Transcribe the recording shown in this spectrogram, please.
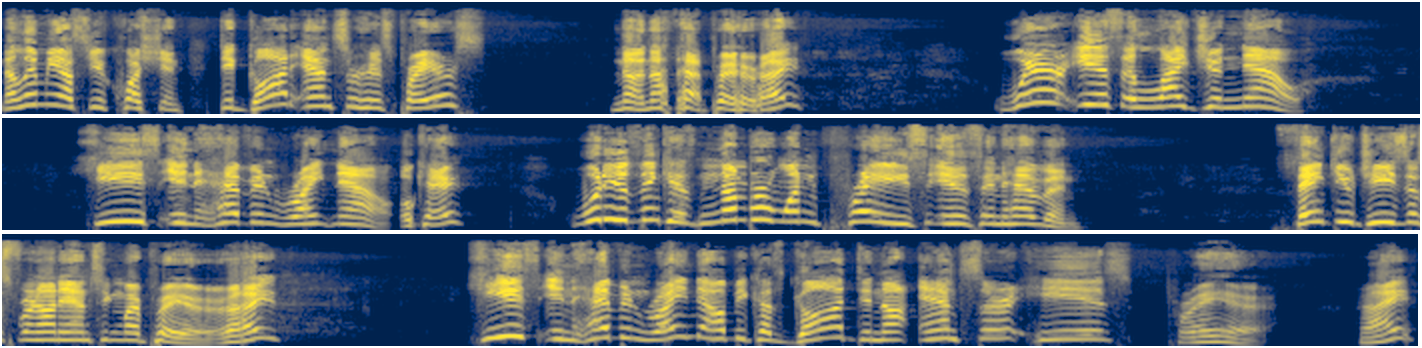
Now, let me ask you a question Did God answer his prayers? No, not that prayer, right? Where is Elijah now? He's in heaven right now, okay? What do you think his number one praise is in heaven? Thank you, Jesus, for not answering my prayer, right? He's in heaven right now because God did not answer his prayer, right?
